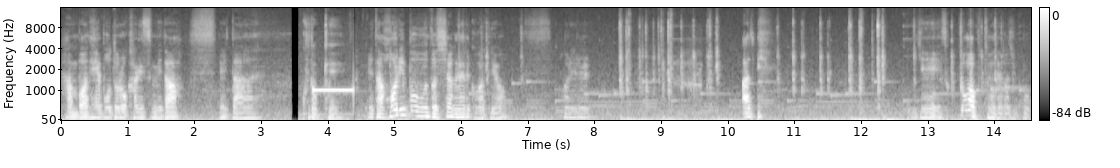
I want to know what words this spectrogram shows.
한번 해보도록 하겠습니다. 일단 구독해. 일단 허리 부분부터 시작을 해야 될 것 같아요. 허리를 아직 이게 속도가 붙어야 돼가지고.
